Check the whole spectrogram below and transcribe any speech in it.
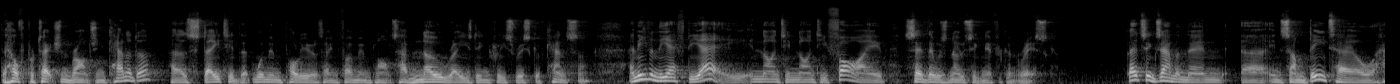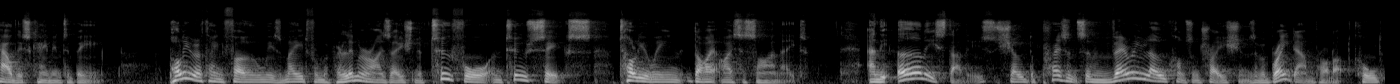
The Health Protection Branch in Canada has stated that women polyurethane foam implants have no raised increased risk of cancer, and even the FDA in 1995 said there was no significant risk. Let's examine then uh, in some detail how this came into being. Polyurethane foam is made from a polymerization of 2,4 and 2,6 toluene diisocyanate. And the early studies showed the presence of very low concentrations of a breakdown product called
